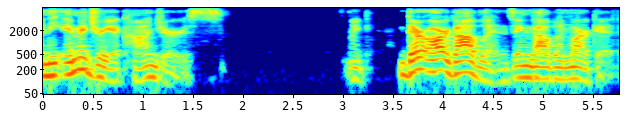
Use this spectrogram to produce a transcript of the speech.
and the imagery it conjures, like there are goblins in Goblin Market.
